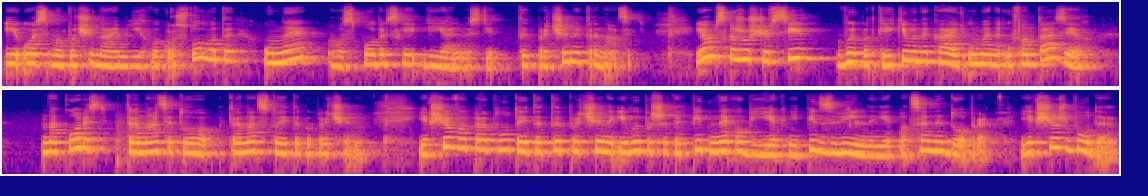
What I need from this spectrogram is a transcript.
І ось ми починаємо їх використовувати у негосподарській діяльності. Тип причини 13. Я вам скажу, що всі випадки, які виникають у мене у фантазіях, на користь 13, 13 типу причини. Якщо ви переплутаєте тип причини і випишете під необ'єктні, під звільнені, оце недобре. Якщо ж буде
